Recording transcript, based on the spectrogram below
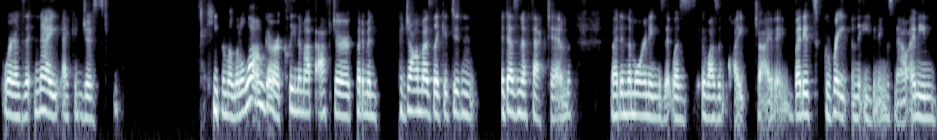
Whereas at night, I can just keep him a little longer or clean him up after, put him in pajamas. Like it didn't, it doesn't affect him. but in the mornings it was it wasn't quite driving but it's great in the evenings now i mean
